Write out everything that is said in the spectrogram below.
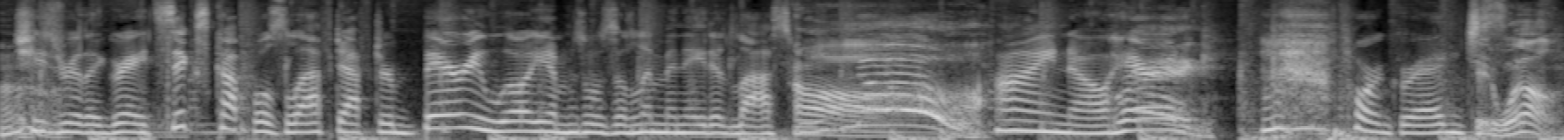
Oh. She's really great. Six couples left after Barry Williams was eliminated last week. No! I know. Greg. Harry, poor Greg. Did well.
